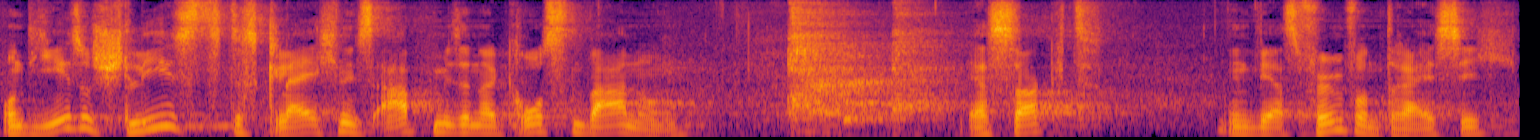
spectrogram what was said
Und Jesus schließt das Gleichnis ab mit einer großen Warnung. Er sagt in Vers 35,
